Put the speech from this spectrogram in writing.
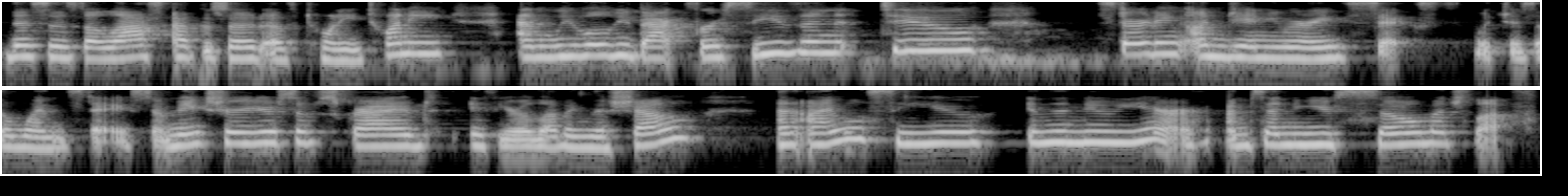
This is the last episode of 2020, and we will be back for season two starting on January 6th, which is a Wednesday. So make sure you're subscribed if you're loving the show, and I will see you in the new year. I'm sending you so much love.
